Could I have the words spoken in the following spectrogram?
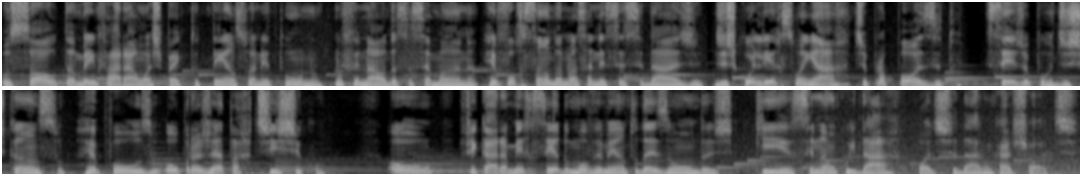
O Sol também fará um aspecto tenso a Netuno no final dessa semana, reforçando a nossa necessidade de escolher sonhar de propósito, seja por descanso, repouso ou projeto artístico, ou ficar à mercê do movimento das ondas, que, se não cuidar, pode te dar um caixote.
